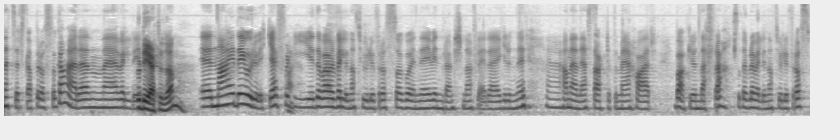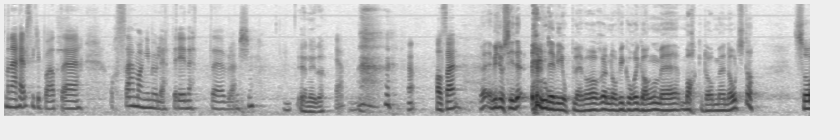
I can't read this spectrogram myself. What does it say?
nettselskaper også kan være en eh, veldig Vurderte du dem? Eh, nei, det gjorde vi ikke. Fordi nei. det var veldig naturlig for oss å gå inn i vindbransjen av flere grunner. Eh, han ene jeg startet med, har bakgrunn derfra, så det ble veldig naturlig for oss. Men jeg er helt sikker på at også er mange muligheter i nettbransjen. Enig i det. Ja. ja. Halstein? Jeg vil jo si det, det, vi opplever når vi går i gang med markeder med Nodes, da, så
